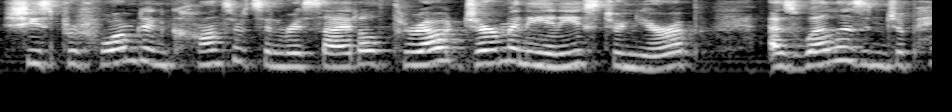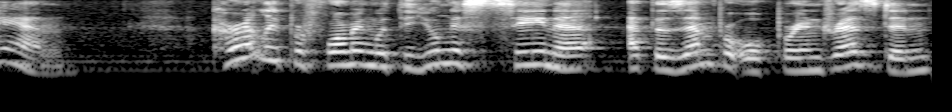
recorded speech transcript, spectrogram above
She's performed in concerts and recital throughout Germany and Eastern Europe, as well as in Japan. Currently performing with the Junge Szene at the Semperoper in Dresden,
